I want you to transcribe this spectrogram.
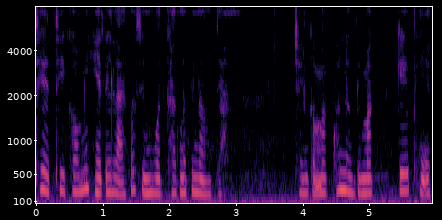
เทศที่เขามีเห็ดหลายๆเขาสิมวนคักนะพี่น้องจ้ะฉันก็มักคนหนึ่งที่มักเก็บเห็ด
